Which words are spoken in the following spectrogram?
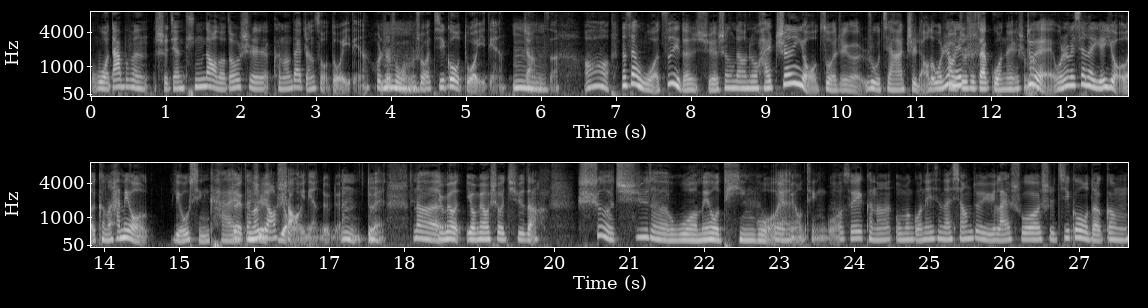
我大部分时间听到的都是可能在诊所多一点，或者是我们说机构多一点这样子。哦，那在我自己的学生当中，还真有做这个入家治疗的。我认为就是在国内是吗？对，我认为现在也有了，可能还没有流行开，对，可能比较少一点，对不对？嗯，对。那有没有有没有社区的？社区的我没有听过，我也没有听过，所以可能我们国内现在相对于来说是机构的更。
